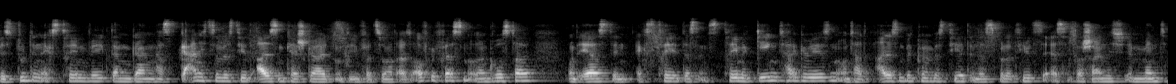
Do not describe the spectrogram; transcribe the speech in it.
bist du den extremen Weg dann gegangen, hast gar nichts investiert, alles in Cash gehalten und die Inflation hat alles aufgefressen oder ein Großteil. Und er ist den extre das extreme Gegenteil gewesen und hat alles in Bitcoin investiert, in das volatilste Asset wahrscheinlich im Moment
